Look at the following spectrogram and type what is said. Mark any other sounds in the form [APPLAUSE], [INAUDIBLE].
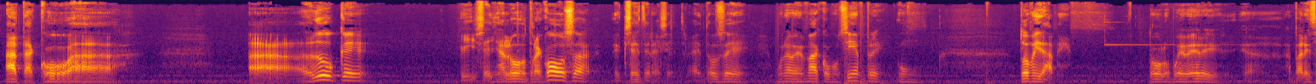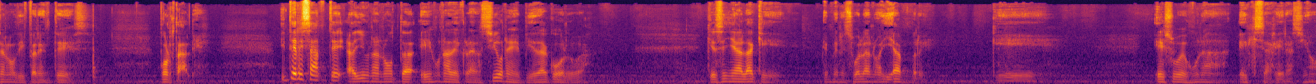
atacó a, Duque y señaló otra cosa, etcétera, etcétera. Entonces, una vez más, como siempre, un tome y dame. Todo lo puede ver, eh, aparece en los diferentes portales. Interesante, hay una nota, es una declaración de Piedad Córdoba, que señala que en Venezuela no hay hambre, que eso es una exageración.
